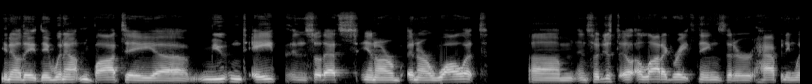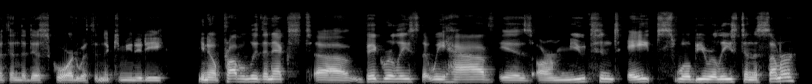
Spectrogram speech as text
you know they they went out and bought a uh, mutant ape, and so that's in our in our wallet. Um, and so just a, a, lot of great things that are happening within the Discord, within the community you know, probably the next uh, big release that we have is our Mutant Apes will be released in the summer.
